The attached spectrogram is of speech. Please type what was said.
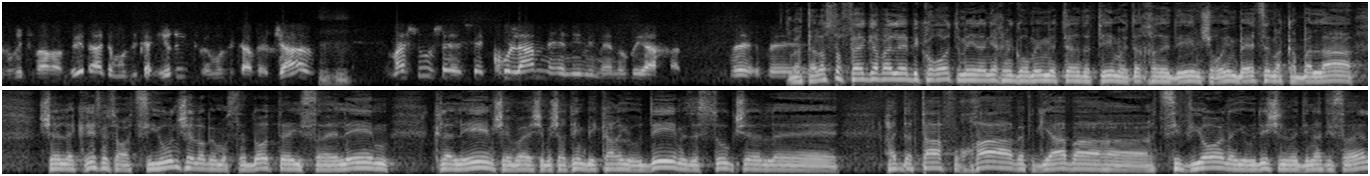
עברית וערבית, היה גם מוזיקה אירית ומוזיקה וג'אז, משהו ש, שכולם נהנים ממנו ביחד. ו, ו... ואתה לא סופג אבל אה, ביקורות נניח מגורמים יותר דתיים או יותר חרדיים, שרואים בעצם הקבלה של כריסמס או הציון שלו במוסדות אה, ישראלים כלליים שב- שמשרתים בעיקר יהודים, איזה סוג של אה, הדתה הפוכה ופגיעה בצביון היהודי של מדינת ישראל?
